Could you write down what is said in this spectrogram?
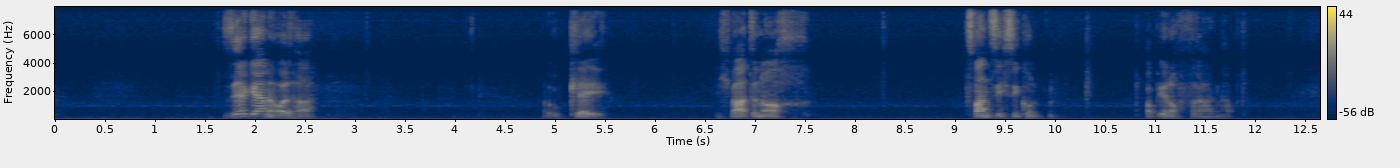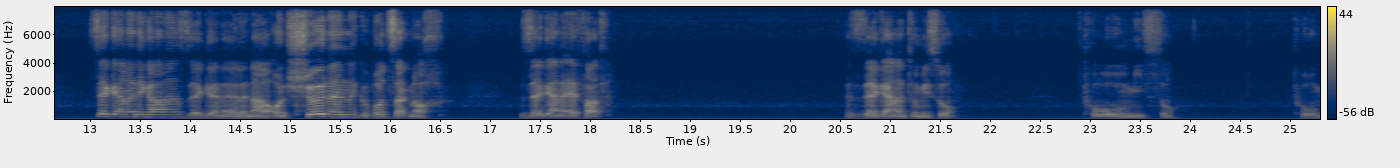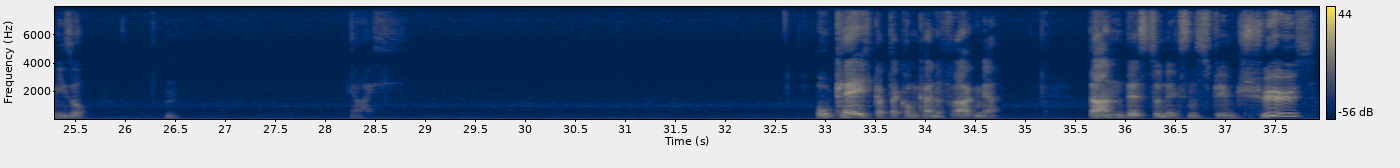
Sehr gerne, Olha. Okay. Ich warte noch 20 Sekunden, ob ihr noch Fragen habt. Sehr gerne, Nigga. Sehr gerne, Elena. Und schönen Geburtstag noch. Sehr gerne, Elfert. Sehr gerne, Tomiso. Tomiso. Tomiso. Hm. Ja, Okay, ich glaube, da kommen keine Fragen mehr. Dann bis zum nächsten Stream. Tschüss.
